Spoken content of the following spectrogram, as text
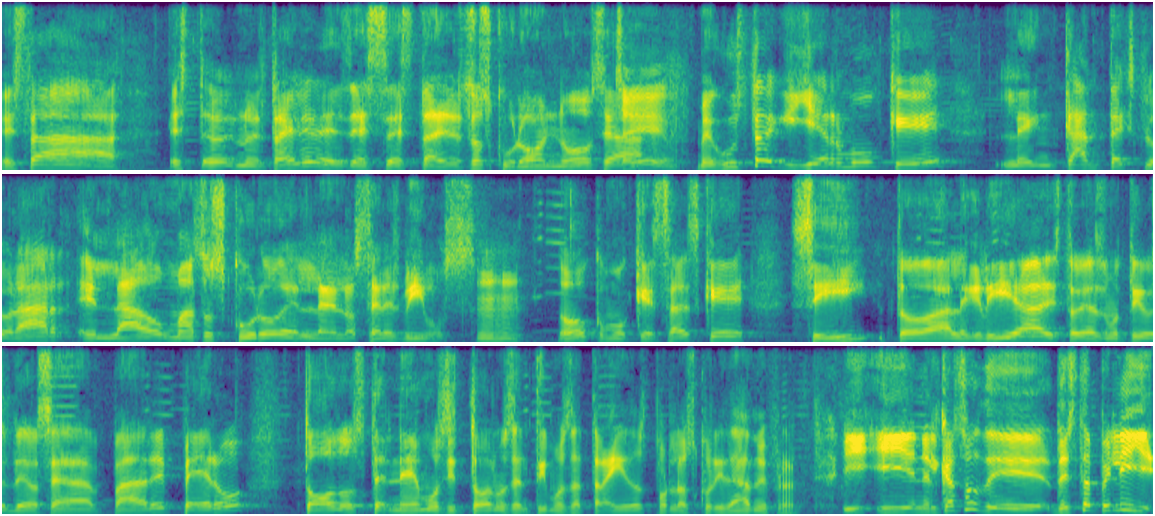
Esta. Este, en el tráiler es, es, está- es oscurón, ¿no? O sea, Sí. me gusta Guillermo que le encanta explorar el lado más oscuro de, la- de los seres vivos. ¿No? Como que, ¿sabes qué? Sí, toda alegría, historias motivos de, o sea, padre, pero todos tenemos y todos nos sentimos atraídos por la oscuridad, mi Fran. Y, y en el caso de, de esta peli,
